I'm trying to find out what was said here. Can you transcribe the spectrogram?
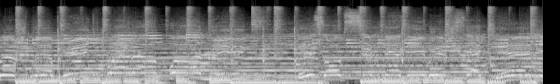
можеш не бить барабани, ти зовсім не дивишся телі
